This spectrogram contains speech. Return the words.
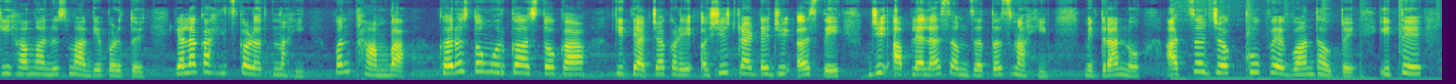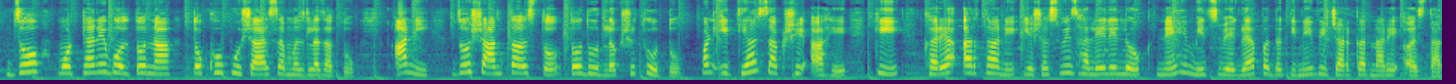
की हा माणूस मागे पडतोय याला काहीच कळत नाही. पण थांबा खरंच तो मूर्ख असतो का? की त्याच्याकडे अशी स्ट्रॅटेजी असते जी आपल्याला समजतच नाही. मित्रांनो आजचं जग खूप वेगवान धावतंय. इथे जो मोठ्याने बोलतो ना तो खूप हुशार समजला जातो. आणि जो शांत असतो तो दुर्लक्षित होतो. पण इतिहास साक्षी आहे की खऱ्या अर्थाने यशस्वी झालेले लोक नेहमीच वेगळ्या पद्धतीने विचार करणारे असतात.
